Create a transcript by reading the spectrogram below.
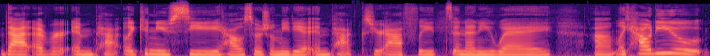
that ever impact? Like, can you see how social media impacts your athletes in any way? Um, like, how do you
